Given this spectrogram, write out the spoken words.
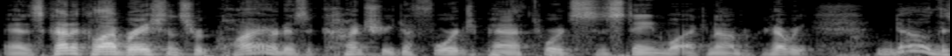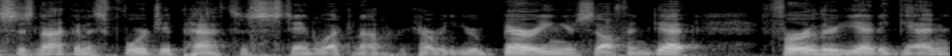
And it's kind of collaboration that's required as a country to forge a path towards sustainable economic recovery. No, this is not going to forge a path to sustainable economic recovery. You're burying yourself in debt further yet again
